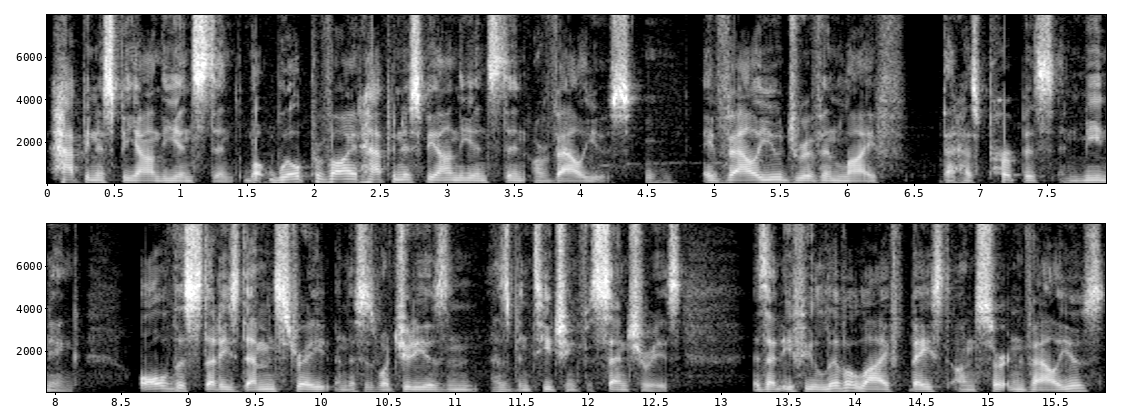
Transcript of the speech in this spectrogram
happiness beyond the instant. What will provide happiness beyond the instant are values. Mm-hmm. A value driven life that has purpose and meaning. All the studies demonstrate, and this is what Judaism has been teaching for centuries, is that if you live a life based on certain values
